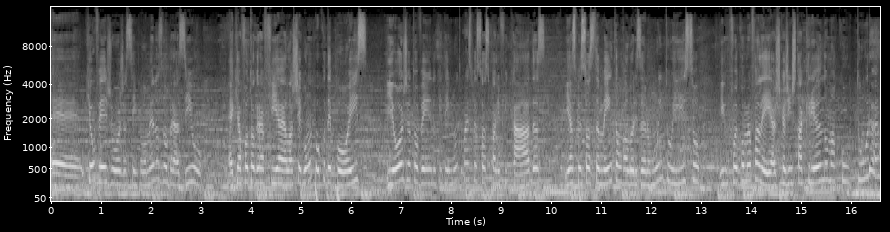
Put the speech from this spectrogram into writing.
é, o que eu vejo hoje, assim, pelo menos no Brasil, é que a fotografia ela chegou um pouco depois e hoje eu estou vendo que tem muito mais pessoas qualificadas e as pessoas também estão valorizando muito isso. E foi como eu falei, acho que a gente está criando uma cultura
